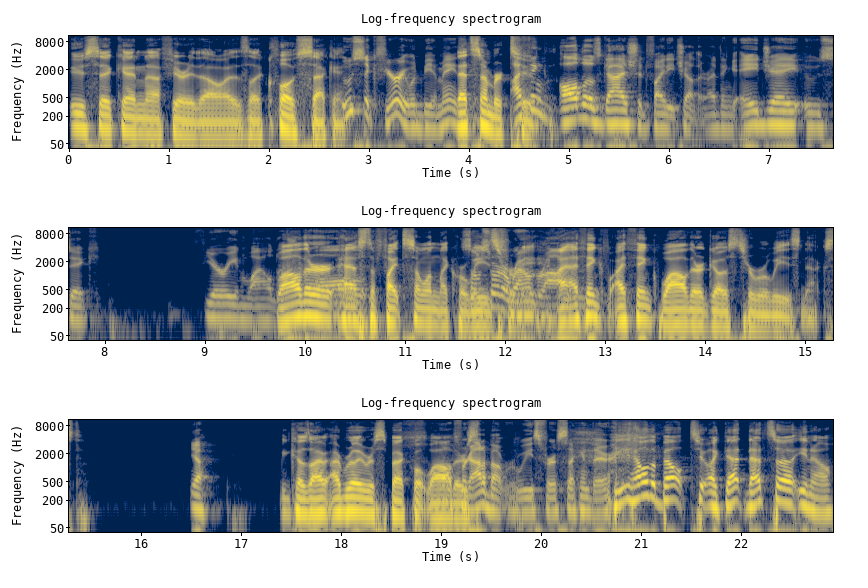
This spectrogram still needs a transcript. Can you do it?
Usyk and uh, Fury though as a close second. Usyk Fury would be amazing. That's number two. I think all those guys should fight each other. I think AJ Usyk, Fury, and Wilder. Wilder has to fight someone like Ruiz sort of for me. I, I think I think Wilder goes to Ruiz next Yeah, because I, I really respect what oh, I forgot about Ruiz for a second there. he held a belt too, like that. That's a you know,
